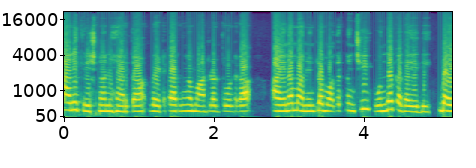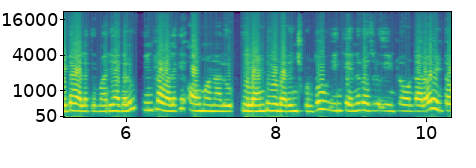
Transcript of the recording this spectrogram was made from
అని కృష్ణ నిహారిక వేటకారంగా మాట్లాడుతూ ఉండగా ఆయన మన ఇంట్లో మొదటి నుంచి ఉందే కదా ఇది. బయట వాళ్ళకి మర్యాదలు ఇంట్లో వాళ్ళకి అవమానాలు. ఇలాంటివి భరించుకుంటూ ఇంకెన్ని రోజులు ఇంట్లో ఉండాలో ఏంటో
